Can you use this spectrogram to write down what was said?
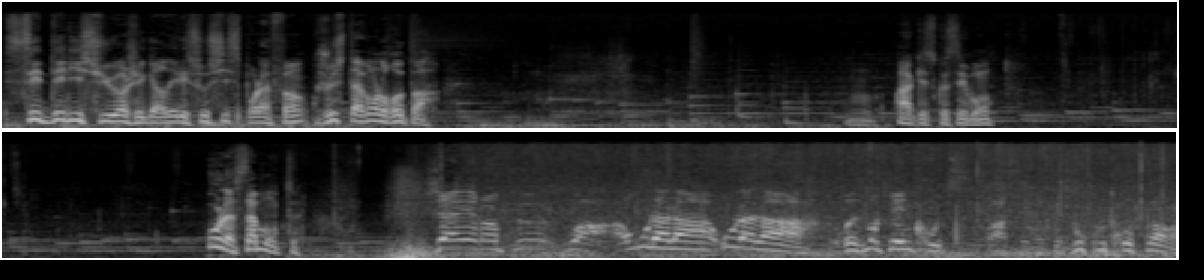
C'est délicieux, hein, j'ai gardé les saucisses pour la fin, juste avant le repas. Ah, qu'est-ce que c'est bon. Oh là, ça monte Un peu. Waouh, oulala, oulala Heureusement qu'il y a une croûte. c'est beaucoup trop fort.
